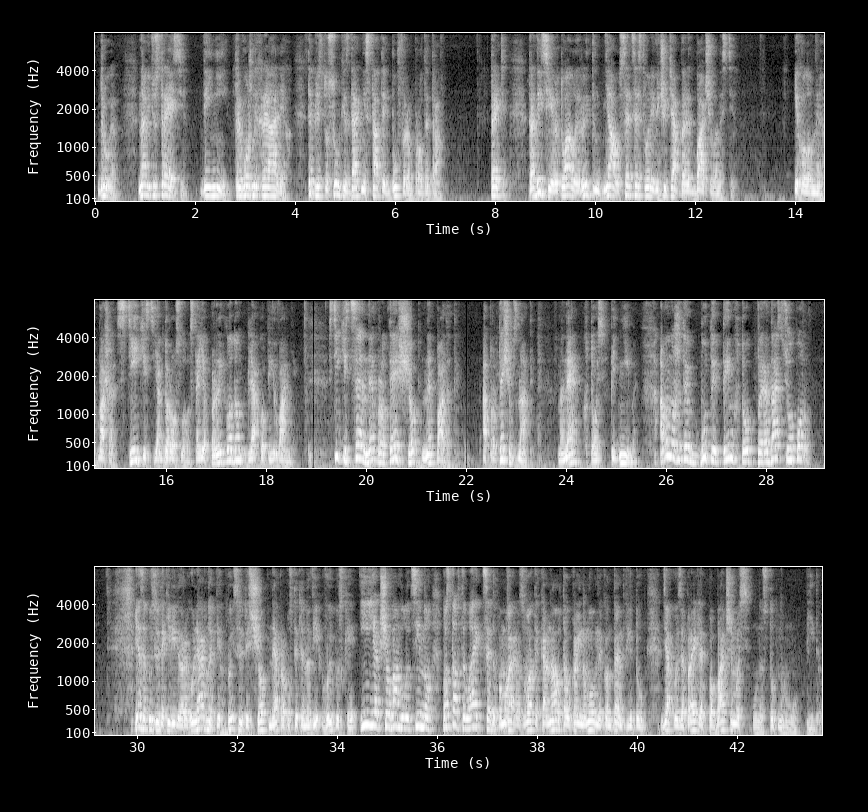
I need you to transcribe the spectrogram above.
Друге, навіть у стресі, війні, тривожних реаліях теплі стосунки здатні стати буфером проти травм. Третє, традиції, ритуали, ритм дня усе це створює відчуття передбачуваності. І головне, ваша стійкість як дорослого стає прикладом для копіювання. Стійкість це не про те, щоб не падати, а про те, щоб знати, мене хтось підніме. А ви можете бути тим, хто передасть цю опору. Я записую такі відео регулярно. Підписуйтесь, щоб не пропустити нові випуски. І якщо вам було цінно, поставте лайк, це допомагає розвивати канал та україномовний контент в YouTube. Дякую за перегляд. Побачимось у наступному відео.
